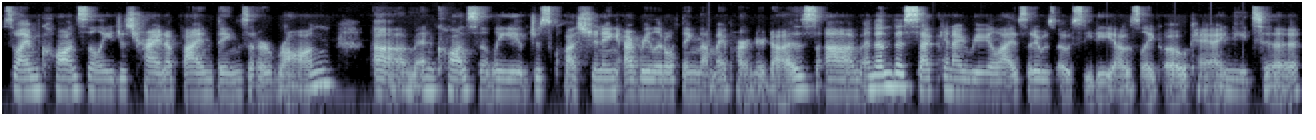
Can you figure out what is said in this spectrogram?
So I'm constantly just trying to find things that are wrong um, and constantly just questioning every little thing that my partner does. Um, and then the second I realized that it was OCD, I was like, oh, okay, I need to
